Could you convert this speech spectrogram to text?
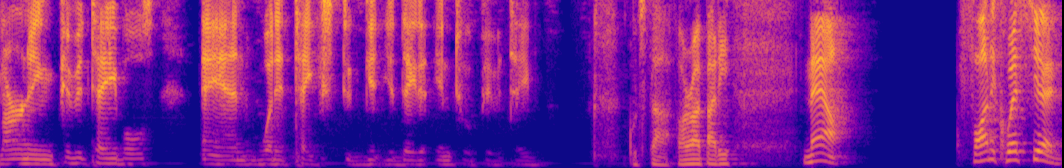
learning pivot tables and what it takes to get your data into a pivot table. Good stuff. All right, buddy. Now, final question.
